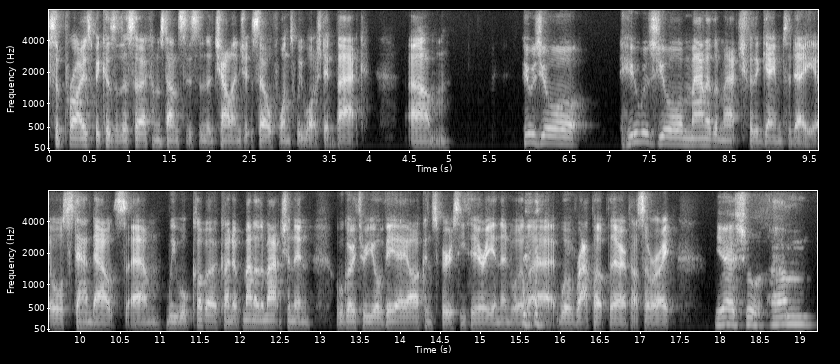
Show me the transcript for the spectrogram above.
surprised because of the circumstances and the challenge itself once we watched it back. Um, who was your who was your man of the match for the game today or standouts? Um, we will cover kind of man of the match and then we'll go through your VAR conspiracy theory and then we'll uh, we'll wrap up there if that's all right. Yeah, sure. Um,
